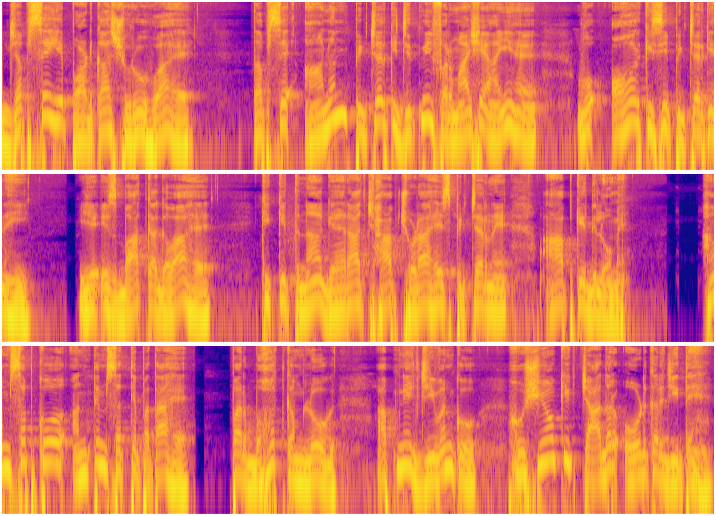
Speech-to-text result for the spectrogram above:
जब से ये पॉडकास्ट शुरू हुआ है, तब से आनंद पिक्चर की जितनी फरमाइशें आई हैं, वो और किसी पिक्चर की नहीं। ये इस बात का गवाह है कि कितना गहरा छाप छोड़ा है इस पिक्चर ने आपके दिलों में। हम सबको अंतिम सत्य पता है, पर बहुत कम लोग अपने जीवन को खुशियों की चादर ओढ़ कर जीते हैं।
